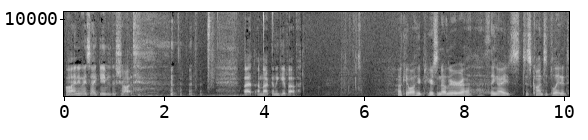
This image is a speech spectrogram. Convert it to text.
Well, anyways, I gave it a shot. but I'm not going to give up. Okay, well, here, here's another uh, thing I just contemplated.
